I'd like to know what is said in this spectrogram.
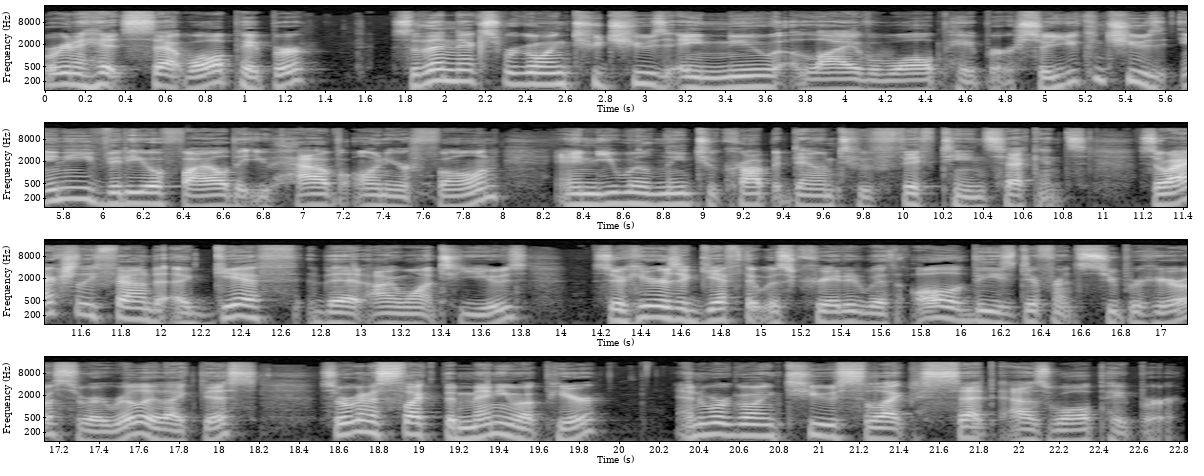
We're gonna hit set wallpaper. So then next we're going to choose a new live wallpaper. So you can choose any video file that you have on your phone and you will need to crop it down to 15 seconds. So I actually found a GIF that I want to use. So here's a GIF that was created with all of these different superheroes. So I really like this. So we're gonna select the menu up here and we're going to select set as wallpaper.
